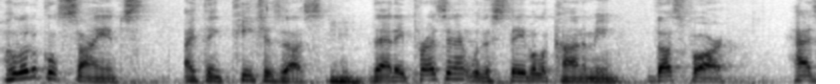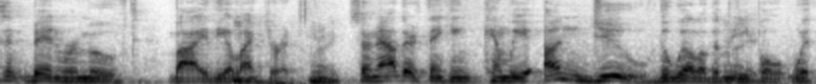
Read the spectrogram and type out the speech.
political science, I think, teaches us Mm-hmm. that a president with a stable economy thus far hasn't been removed by the electorate. Mm-hmm. right. So now they're thinking, can we undo the will of the Right. people with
